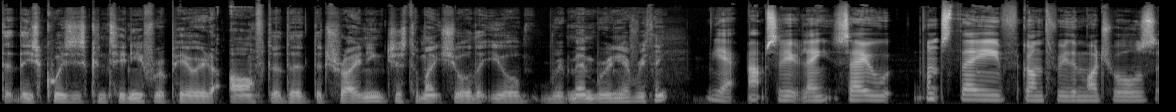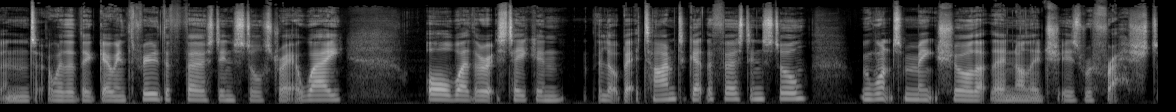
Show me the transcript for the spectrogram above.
that these quizzes continue for a period after the, the training just to make sure that you're remembering everything? Yeah, absolutely. So once they've gone through the modules and whether they're going through the first install straight away or whether it's taken a little bit of time to get the first install, we want to make sure that their knowledge is refreshed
